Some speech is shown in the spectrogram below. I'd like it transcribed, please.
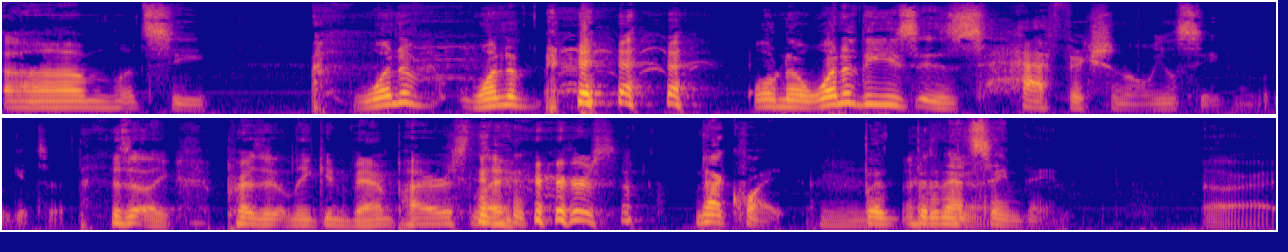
Um, let's see. One of one of well, no, one of these is half fictional. You'll see when we get to it. Is it like President Lincoln Vampire Slayer or something? Not quite, but but in that same vein. All right.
